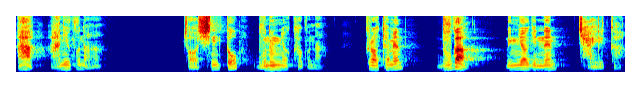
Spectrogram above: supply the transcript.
아, 아니구나. 저 신도 무능력하구나. 그렇다면 누가 능력 있는 자일까?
